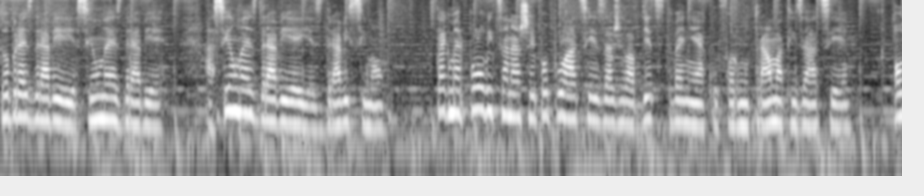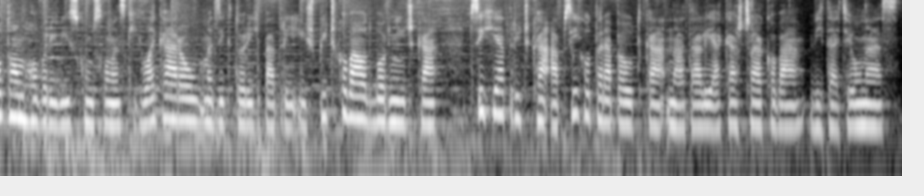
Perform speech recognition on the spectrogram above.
Dobré zdravie je silné zdravie a silné zdravie je zdravisimo. Takmer polovica našej populácie zažila v detstve nejakú formu traumatizácie. O tom hovorí výskum slovenských lekárov, medzi ktorých patrí i špičková odborníčka, psychiatrička a psychoterapeutka Natália Kaščáková. Vítajte u nás.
